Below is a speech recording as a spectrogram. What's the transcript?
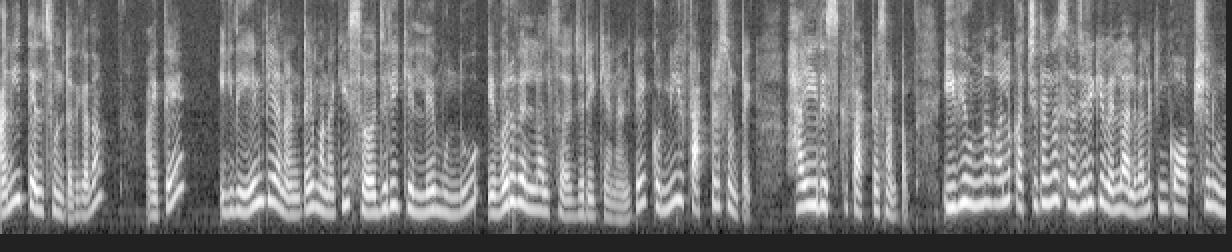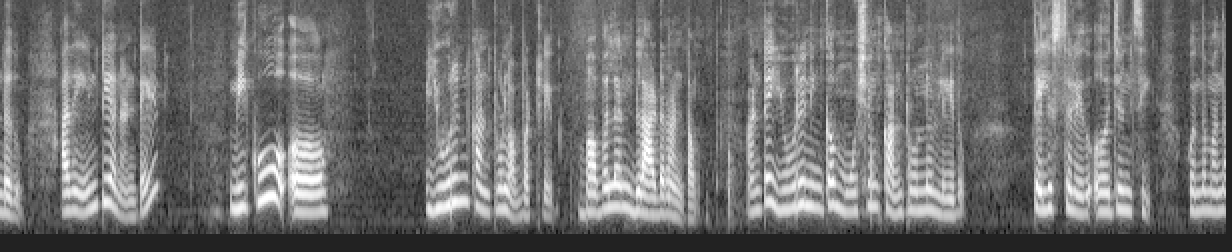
అని తెలిసి ఉంటుంది కదా. అయితే ఇది ఏంటి అని అంటే మనకి సర్జరీకి వెళ్ళే ముందు ఎవరు వెళ్ళాలి సర్జరీకి అని అంటే కొన్ని ఫ్యాక్టర్స్ ఉంటాయి. హై రిస్క్ ఫ్యాక్టర్స్ అంటాం. ఇవి ఉన్న వాళ్ళు ఖచ్చితంగా సర్జరీకి వెళ్ళాలి. వాళ్ళకి ఇంకో ఆప్షన్ ఉండదు. అది ఏంటి అని అంటే మీకు యూరిన్ కంట్రోల్ అవ్వట్లేదు. బబల్ అండ్ బ్లాడర్ అంటాం. అంటే యూరిన్ ఇంకా మోషన్ కంట్రోల్లో లేదు. తెలుస్తలేదు. అర్జెన్సీ కొంతమంది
